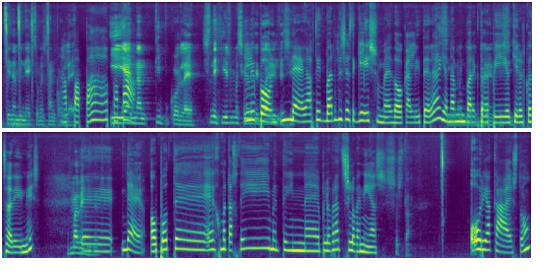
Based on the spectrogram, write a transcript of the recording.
και να μην έχεις το μεσάν κολλέ. Απαπά, Ή απαπά. έναν τύπου κολλέ. Συνεχίζουμε συγγνώμη για Λοιπόν, την παρένθεση. ναι, αυτή την παρένθεση θα την κλείσουμε εδώ καλύτερα για να Συγγνώμη μην για την παρεκτραπεί ο παρένθεση. κύριος Κοτσαρίνης. Μα δεν γίνεται. Ε, ναι, οπότε έχουμε ταχθεί με την ε, πλευρά της Σλοβενίας. Σωστά. Οριακά έστω.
